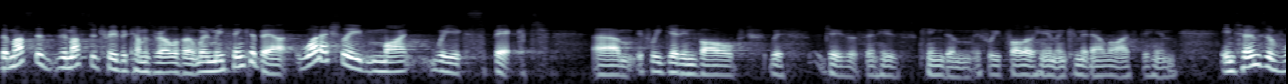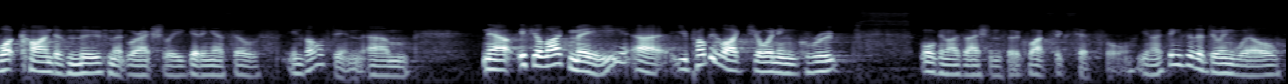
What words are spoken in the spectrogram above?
the, mustard, the mustard tree becomes relevant when we think about what actually might we expect um, if we get involved with Jesus and his kingdom, if we follow him and commit our lives to him. in terms of what kind of movement we're actually getting ourselves involved in. Um, now, if you're like me, uh, you probably like joining groups, organisations that are quite successful. You know, things that are doing well,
